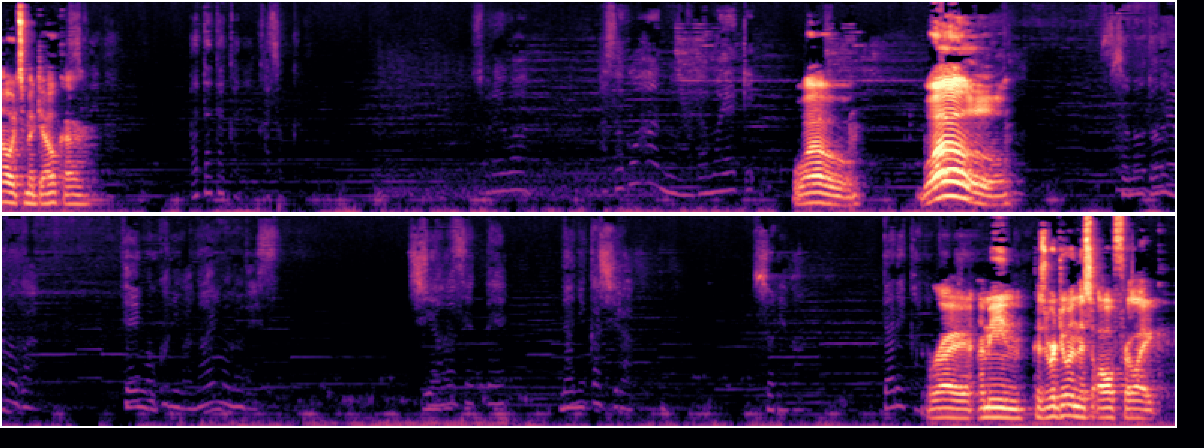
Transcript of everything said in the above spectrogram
Oh, it's Madoka. Whoa. Whoa! Right. I mean, because we're doing this all for like,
